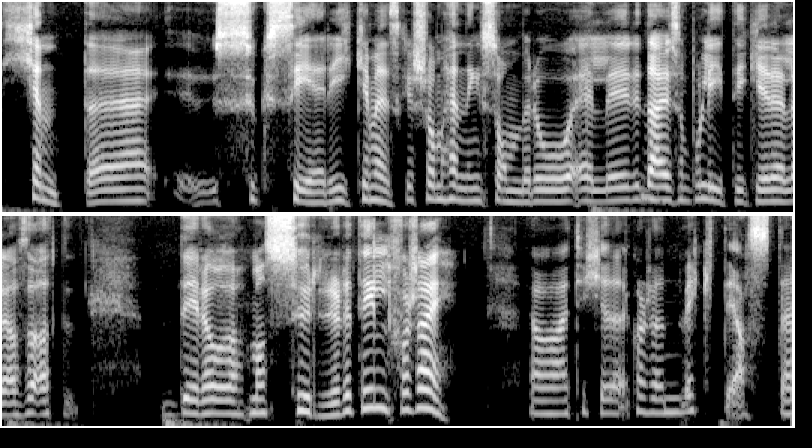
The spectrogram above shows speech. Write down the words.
kjente eh, suksessrike mennesker som Henning Sommero eller deg som politiker, eller altså at dere, at man surrer det til for seg. Ja, jeg tykker kanskje den viktigste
